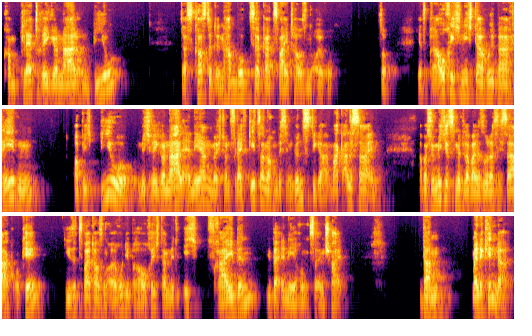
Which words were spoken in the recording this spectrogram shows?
komplett regional und bio. Das kostet in Hamburg circa 2000 Euro. So. Jetzt brauche ich nicht darüber reden, ob ich bio mich regional ernähren möchte und vielleicht geht es auch noch ein bisschen günstiger, mag alles sein. Aber für mich ist es mittlerweile so, dass ich sage, okay, diese 2000 Euro, die brauche ich, damit ich frei bin, über Ernährung zu entscheiden. Dann meine Kinder.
